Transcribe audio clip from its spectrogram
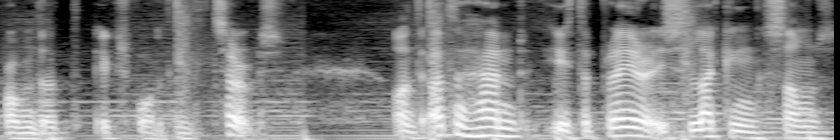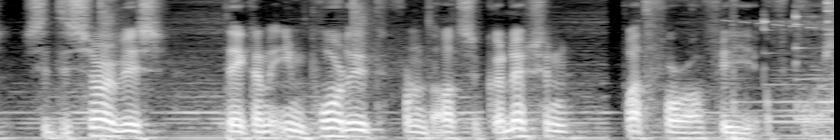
from that exporting service. On the other hand, if the player is lacking some city service, they can import it from the outside collection, but for a fee, of course.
